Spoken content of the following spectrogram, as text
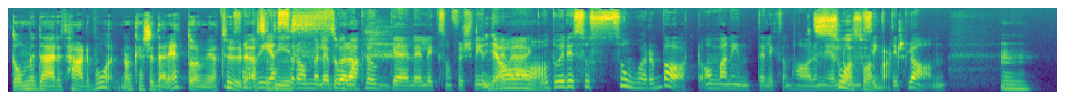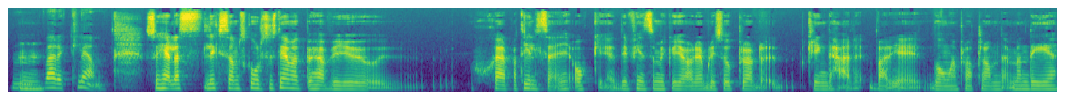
De är där ett halvår. De kanske är där ett år om vi har tur. Sen Alltså, reser de eller så- börjar plugga eller liksom försvinner Ja. iväg. Och då är det så sårbart om man inte liksom har en mer Så långsiktig sårbart. plan. Mm, Verkligen. Så hela liksom, skolsystemet behöver ju skärpa till sig och det finns så mycket att göra. Jag blir så upprörd kring det här varje gång man pratar om det. Men det är...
